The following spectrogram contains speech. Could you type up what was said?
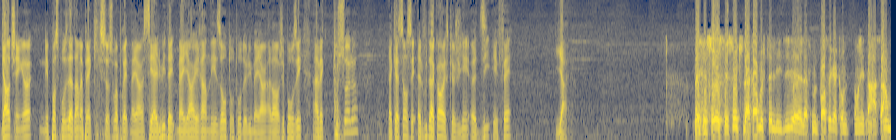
Galchenyuk n'est pas supposé d'attendre après qui que ce soit pour être meilleur, c'est à lui d'être meilleur et rendre les autres autour de lui meilleurs. Alors, j'ai posé avec tout ça, la question c'est êtes-vous d'accord avec ce que Julien a dit et fait hier? Ben, c'est sûr, c'est sûr que je suis d'accord. Moi, je te l'ai dit euh, la semaine passée quand on, était ensemble,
